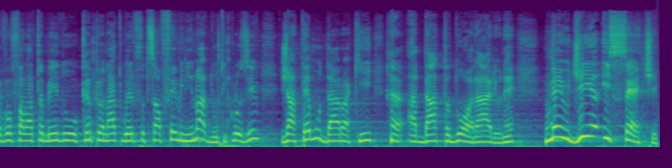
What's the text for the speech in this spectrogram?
É, vou falar também do Campeonato Goiano Futsal Feminino Adulto. Inclusive, já até mudaram aqui a data do horário, né? Meio-dia e sete.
